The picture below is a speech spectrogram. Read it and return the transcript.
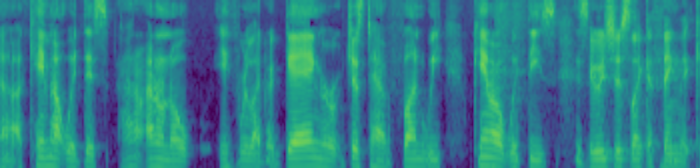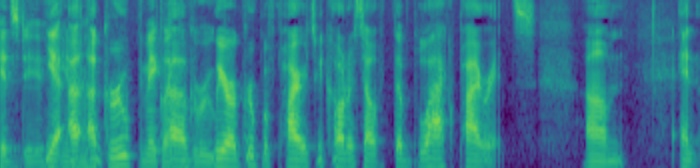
uh, came out with this. I don't. I don't know if we're like a gang or just to have fun. We came out with these. This, it was just like a thing that kids do yeah, you know? a, a group. They make like a group. We are a group of pirates. We called ourselves the Black Pirates. Um, and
